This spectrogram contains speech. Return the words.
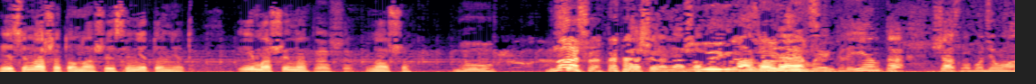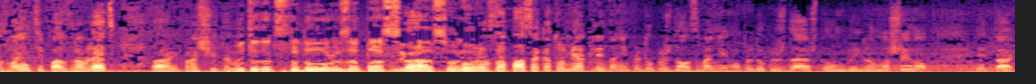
Если наша, то наша. Если нет, то нет. И машина наша. наша. Ну, наша. Машина наша. Поздравляем мы клиента. Сейчас мы будем ему звонить и поздравлять а, и просчитывать. Вот этот 100 долларов запас Да, 100 долларов запаса, о котором я клиента не предупреждал. Звоню ему, предупреждаю, что он выиграл машину. Итак,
